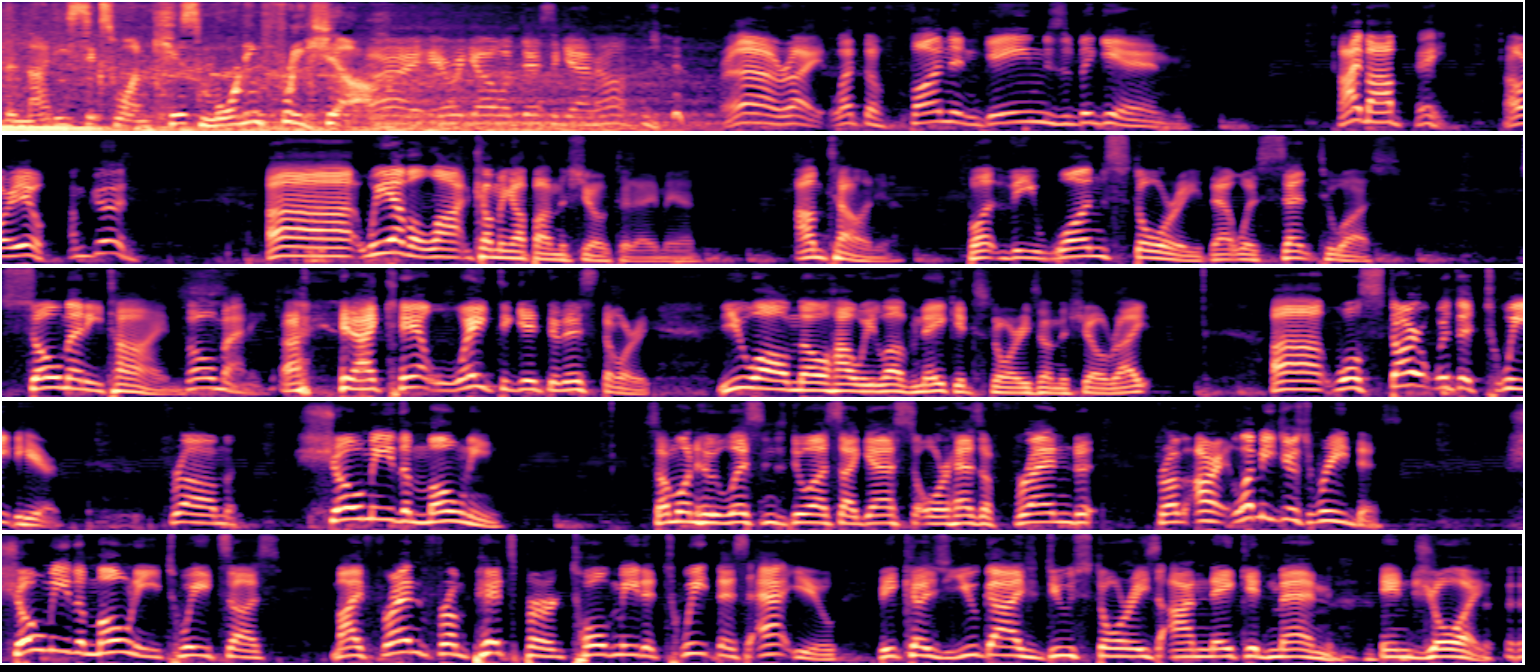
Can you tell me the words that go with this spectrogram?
to the 96.1 Kiss Morning Freak Show. All right, here we go with this again, huh? All right, let the fun and games begin. Hi, Bob. Hey, How are you? I'm good. Uh, we have a lot coming up on the show today, man. I'm telling you. But the one story that was sent to us so many times, So many. I, I can't wait to get to this story. You all know how we love naked stories on the show, right? Uh, we'll start with a tweet here from Show Me the Moni. Someone who listens to us, I guess, or has a friend from. All right, let me just read this. Show Me the Moni tweets us. My friend from Pittsburgh told me to tweet this at you because you guys do stories on naked men. Enjoy.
